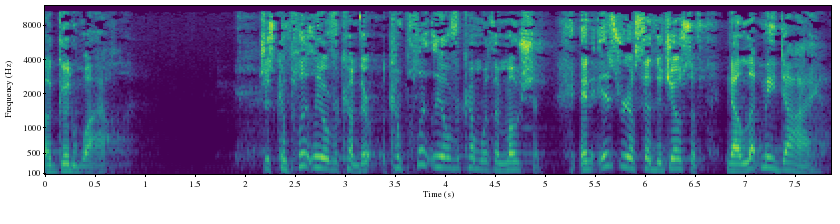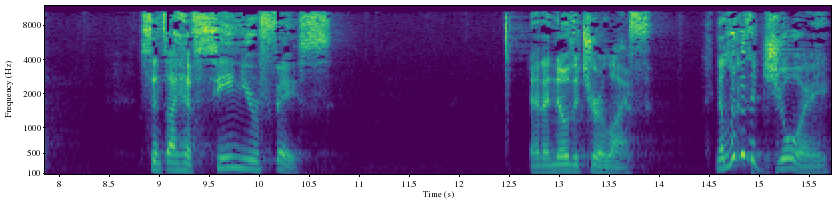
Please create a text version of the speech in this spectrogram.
a good while. Just completely overcome. They're completely overcome with emotion. And Israel said to Joseph, now let me die since I have seen your face and I know that you're alive. Now look at the joy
